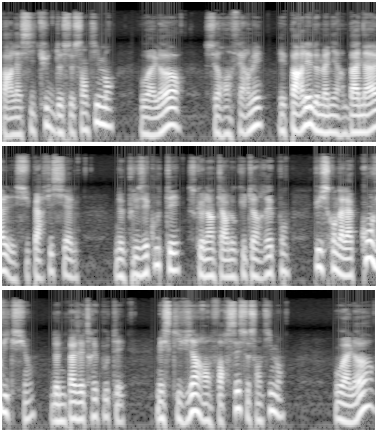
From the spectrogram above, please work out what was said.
par lassitude de ce sentiment, ou alors se renfermer et parler de manière banale et superficielle. Ne plus écouter ce que l'interlocuteur répond, puisqu'on a la conviction de ne pas être écouté, mais ce qui vient renforcer ce sentiment. Ou alors,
